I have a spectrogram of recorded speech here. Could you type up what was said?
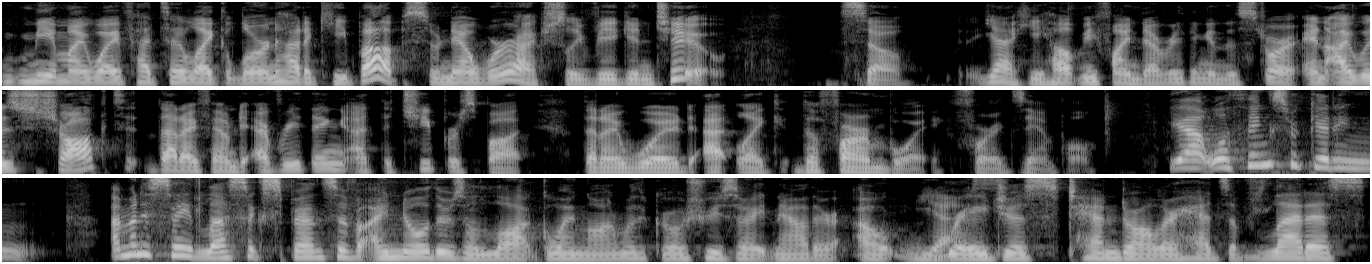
me and my wife had to like learn how to keep up. So now we're actually vegan too. So yeah, he helped me find everything in the store. And I was shocked that I found everything at the cheaper spot than I would at like the Farm Boy, for example. Yeah, well, things are getting, I'm going to say less expensive. I know there's a lot going on with groceries right now. They're outrageous yes. $10 heads of lettuce.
